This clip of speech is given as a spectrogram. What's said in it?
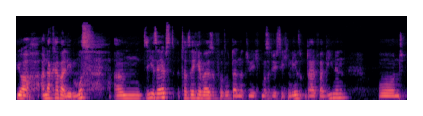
ja, undercover leben muss. Ähm, sie selbst tatsächlich versucht dann natürlich, muss natürlich sich einen Lebensunterhalt verdienen und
